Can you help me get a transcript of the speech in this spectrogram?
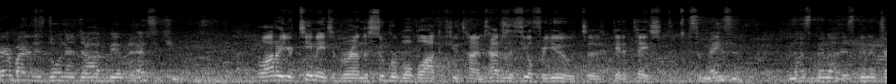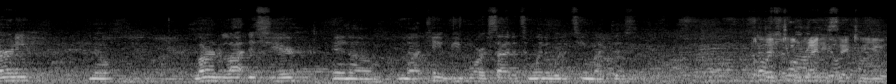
everybody just doing their job to be able to execute. A lot of your teammates have been around the Super Bowl block a few times. How does it feel for you to get a taste? It's amazing. You know, it's been a it's been a journey. You know, learned a lot this year, and um, you know, I can't be more excited to win it with a team like this. What did Tom Brady say to you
